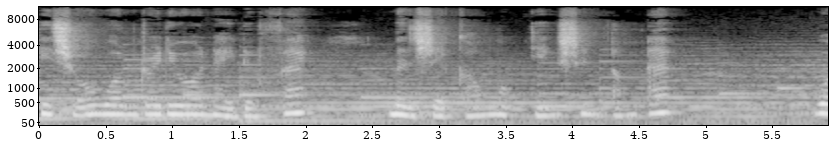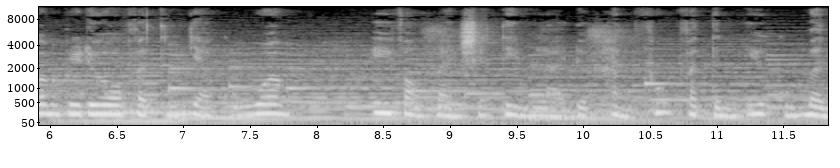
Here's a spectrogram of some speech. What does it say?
khi số Warm Radio này được phát, mình sẽ có một Giáng sinh ấm áp Warm Radio và thính giả của Warm hy vọng bạn sẽ tìm lại được hạnh phúc và tình yêu của mình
